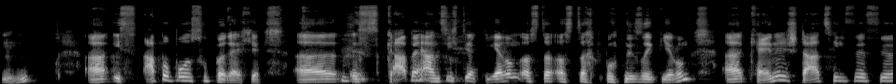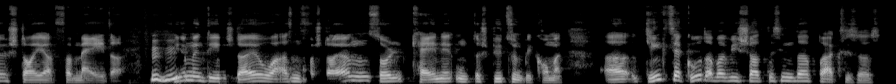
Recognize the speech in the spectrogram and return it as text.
Mhm. Äh, ist apropos Superreiche. Äh, es gab ja an sich die Erklärung aus der, aus der Bundesregierung, äh, keine Staatshilfe für Steuervermeider. Mhm. Firmen, die in Steueroasen versteuern, sollen keine Unterstützung bekommen. Äh, klingt sehr gut, aber wie schaut das in der Praxis aus?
